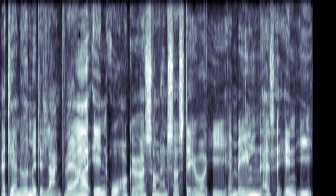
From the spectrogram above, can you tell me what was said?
at det er noget med det langt værre end ord at gøre, som han så staver i mailen, altså N-I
